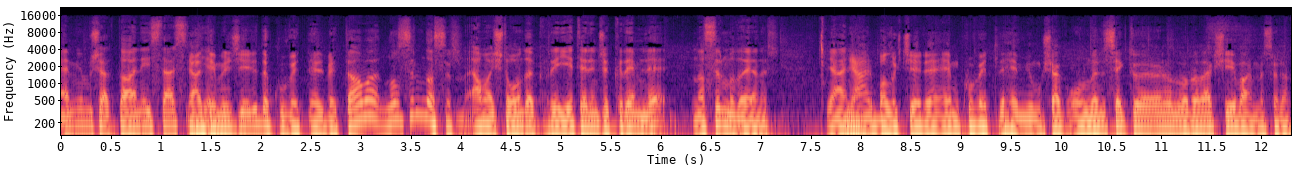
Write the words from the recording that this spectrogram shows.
hem yumuşak. daha ne istersin Ya ki demirci eli de kuvvetli elbette ama nasır nasır. ama işte onu da kre- yeterince kremle nasır mı dayanır yani, Yani balıkçı eli hem kuvvetli hem yumuşak. Onların sektörel olarak şeyi var mesela.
